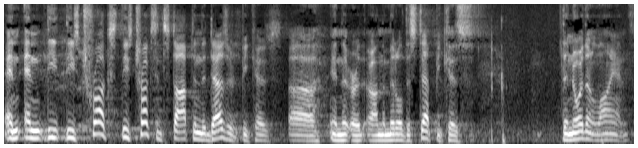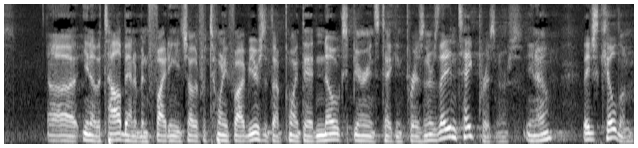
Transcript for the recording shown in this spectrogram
And and the, these trucks, these trucks had stopped in the desert because uh, in the or on the middle of the steppe because the Northern Alliance, uh, you know, the Taliban had been fighting each other for 25 years at that point. They had no experience taking prisoners. They didn't take prisoners, you know. They just killed them.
